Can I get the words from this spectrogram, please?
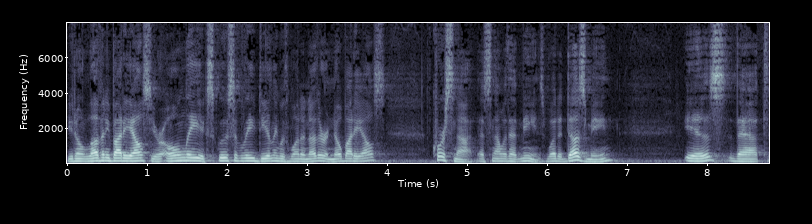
You don't love anybody else, you're only exclusively dealing with one another and nobody else? Of course not. That's not what that means. What it does mean is that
